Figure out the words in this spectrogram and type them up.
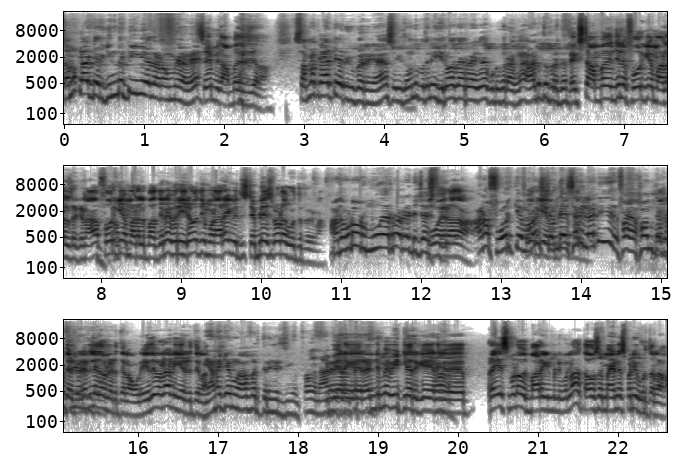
செம கிளாரிட்டியா இருக்கு. இந்த டிவி அதான் உண்மையாவே? சேம் இது ஐம்பது இன்ச் தான். செம கிளாரிட்டியா இருக்கு பாருங்க. ஸோ இது வந்து பாத்தீங்கன்னா இருபதாயிரம் ரூபாய்க்கு தான் கொடுக்குறாங்க. அடுத்து பிரதர் நெக்ஸ்ட் ஐம்பது இன்ச்சில் ஃபோர் கே மாடல் இருக்குன்னா ஃபோர் கே மாடல் பார்த்தீங்கன்னா வெறும் இருபத்தி மூணாயிரம் வித் ஸ்டெபிலைசரோட கொடுத்துருக்கலாம். அதை விட ஒரு மூவாயிரம் ரூபாய் ரேட்டு ஜாஸ்தி. மூவாயிரம் ரூபா தான். ஆனா ஃபோர் கே 4K ஸ்டெபிலைசர் இல்லாட்டி ஹோம் தேட்டர் ரெண்டுல ஒன்று எடுத்துக்கலாம். உங்களுக்கு எது வேணா நீங்க எடுத்துக்கலாம். எனக்கே உங்க ஆஃபர் தெரிஞ்சிருச்சிங்க. போங்க இப்போ நானே எனக்கு ரெண்டுமே வீட்ல இருக்கு. எனக்கு பிரைஸ் மட்டும் ஒரு பார்கெயின் பண்ணி கொடுக்கலாம் தௌசண்ட் மைனஸ் பண்ணி கொடுத்துடலாம்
